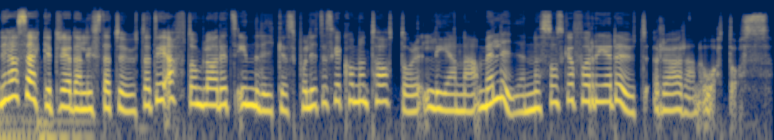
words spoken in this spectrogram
Ni har säkert redan listat ut att det är Aftonbladets inrikespolitiska kommentator Lena Melin som ska få reda ut röran åt oss.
